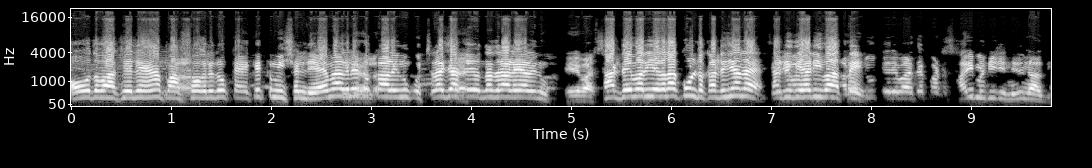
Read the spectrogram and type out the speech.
ਉਹ ਦਵਾ ਕੇ ਲਿਆ 500 ਅਗਲੇ ਤੋਂ ਕਹਿ ਕੇ ਕਮਿਸ਼ਨ ਲਿਆ। ਮੈਂ ਅਗਲੇ ਤੋਂ ਕਾਲੇ ਨੂੰ ਪੁੱਛ ਲੈ ਜਾ ਕੇ ਉਹਨਾਂ ਨਾਲੇ ਵਾਲੇ ਨੂੰ। ਤੇਰੇ ਵਾਸਤੇ। ਸਾਡੇ ਵਾਰੀ ਅਗਲਾ ਘੁੰਡ ਕੱਢ ਜਾਂਦਾ ਸਾਡੀ ਦਿਹਾੜੀ ਵਾਸਤੇ। ਤੇਰੇ ਵਾਸਤੇ ਪੱਟ ਸਾਰੀ ਮੰਡੀ ਨਹੀਂ ਨਾਲ ਦੀ।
